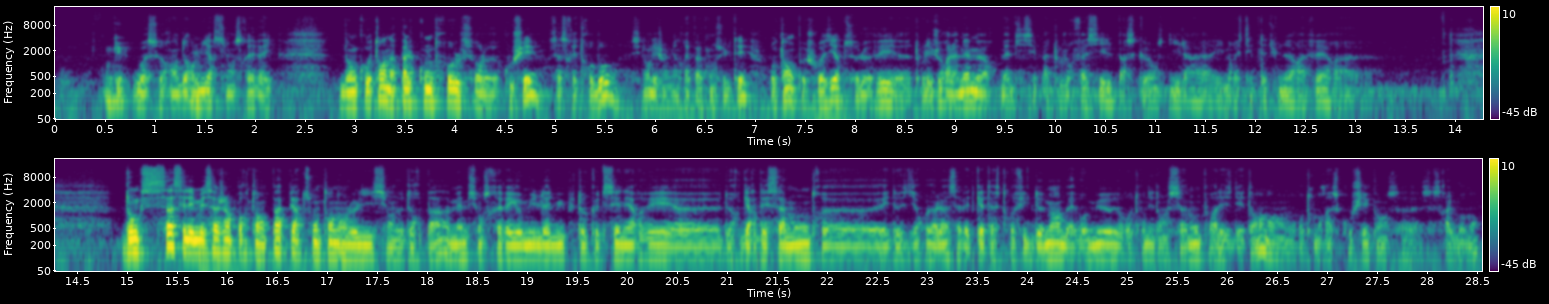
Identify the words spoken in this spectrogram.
Ou à se rendormir si on se réveille. Donc autant on n'a pas le contrôle sur le coucher, ça serait trop beau, sinon les gens ne viendraient pas consulter, autant on peut choisir de se lever euh, tous les jours à la même heure, même si c'est pas toujours facile parce qu'on se dit là, il me restait peut-être une heure à faire. Euh, donc ça, c'est les messages importants. Pas perdre son temps dans le lit si on ne dort pas, même si on se réveille au milieu de la nuit, plutôt que de s'énerver, euh, de regarder sa montre euh, et de se dire oh là là, ça va être catastrophique demain, il ben, vaut mieux retourner dans le salon pour aller se détendre. On retournera se coucher quand ce sera le moment.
